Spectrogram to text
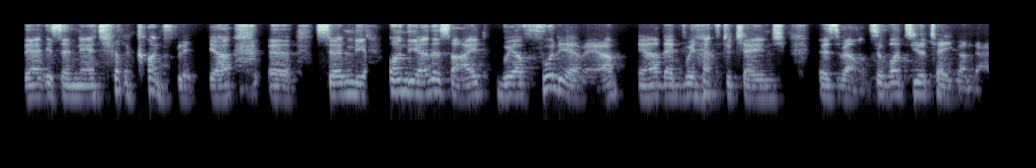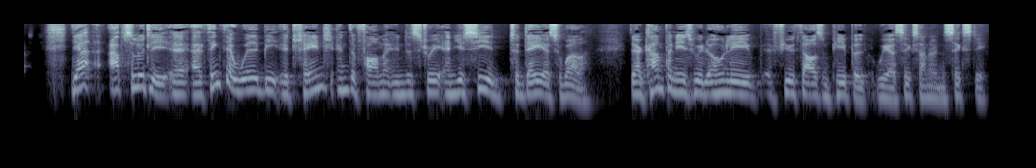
there is a natural conflict. Yeah, uh, certainly. On the other side, we are fully aware, yeah, that we have to change as well. So, what's your take on that? Yeah, absolutely. Uh, I think there will be a change in the pharma industry, and you see it today as well. There are companies with only a few thousand people. We are 660.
